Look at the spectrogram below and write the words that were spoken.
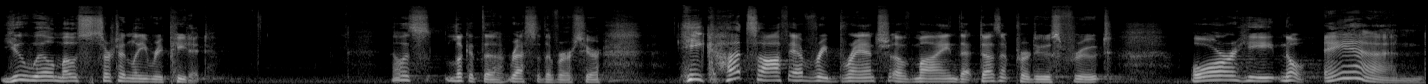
you will most certainly repeat it. Now let's look at the rest of the verse here. He cuts off every branch of mine that doesn't produce fruit, or he, no, and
